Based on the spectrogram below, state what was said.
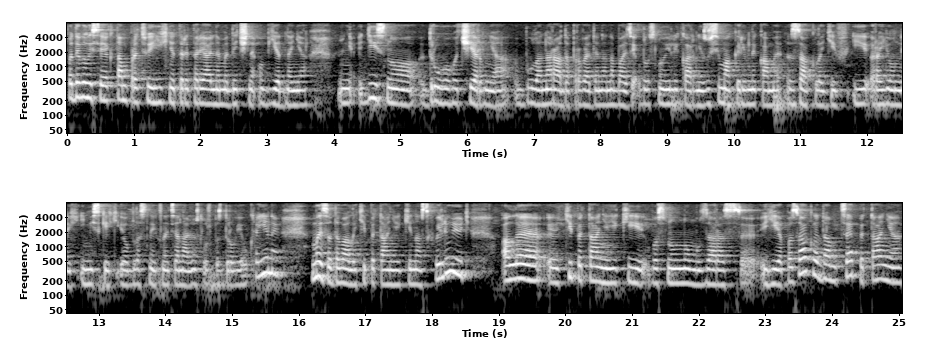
Подивилися, як там працює їхнє територіальне медичне об'єднання. Дійсно, 2 червня була нарада проведена на базі обласної лікарні з усіма керівниками закладів і районних, і міських, і обласних з Національної служби здоров'я України. Ми задавали ті питання, які нас хвилюють. Але е, ті питання, які в основному зараз е, є по закладам, це питання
